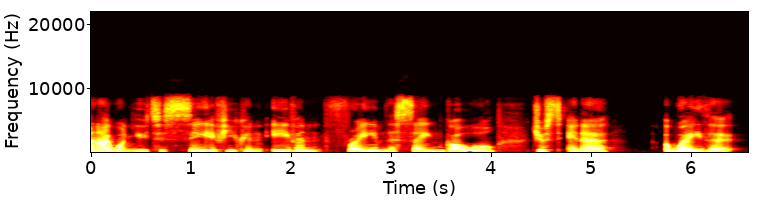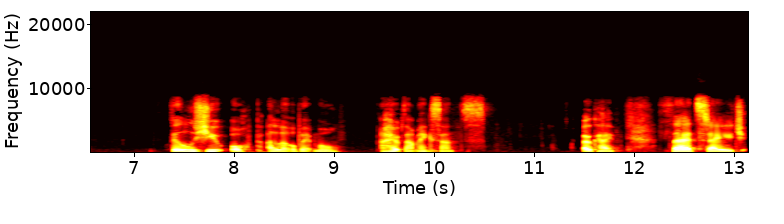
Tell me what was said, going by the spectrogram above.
And I want you to see if you can even frame the same goal just in a, a way that fills you up a little bit more. I hope that makes sense. Okay, third stage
